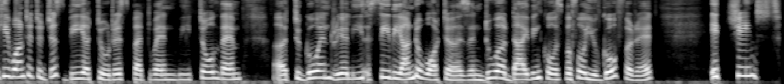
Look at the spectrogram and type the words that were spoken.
he wanted to just be a tourist. But when we told them uh, to go and really see the underwaters and do a diving course before you go for it, it changed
